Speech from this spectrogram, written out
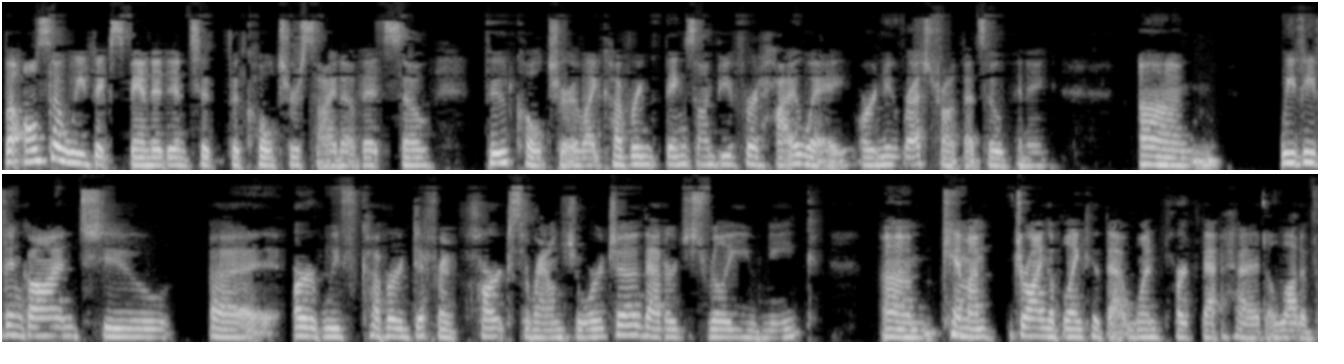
But also we've expanded into the culture side of it. So food culture, like covering things on Buford Highway or a new restaurant that's opening. Um, We've even gone to, uh, or we've covered different parks around Georgia that are just really unique. Um, Kim, I'm drawing a blank at that one park that had a lot of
